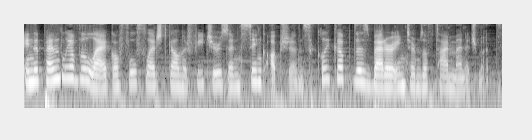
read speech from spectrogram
Independently of the lack of full fledged calendar features and sync options, ClickUp does better in terms of time management.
